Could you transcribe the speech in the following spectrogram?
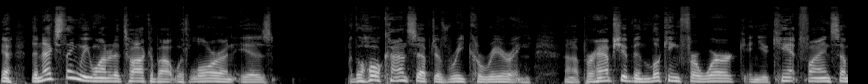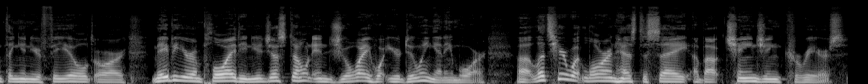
Yeah. The next thing we wanted to talk about with Lauren is the whole concept of recareering. Uh, perhaps you've been looking for work and you can't find something in your field, or maybe you're employed and you just don't enjoy what you're doing anymore. Uh, let's hear what Lauren has to say about changing careers.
